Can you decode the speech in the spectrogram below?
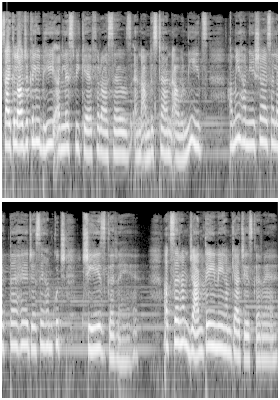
Psychologically भी unless we care for ourselves and understand our needs हमें हमेशा ऐसा लगता है जैसे हम कुछ चेज कर रहे हैं। अक्सर हम जानते ही नहीं हम क्या चेज कर रहे हैं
